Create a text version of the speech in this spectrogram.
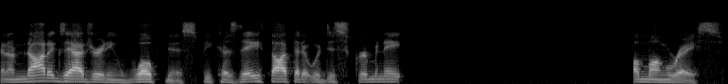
and I'm not exaggerating, wokeness because they thought that it would discriminate among race.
